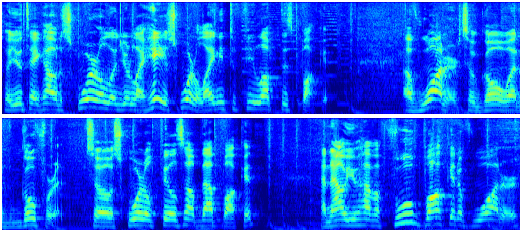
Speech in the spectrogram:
So you take out a Squirtle and you're like, hey, Squirtle, I need to fill up this bucket of water. So go and go for it. So Squirtle fills up that bucket and now you have a full bucket of water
